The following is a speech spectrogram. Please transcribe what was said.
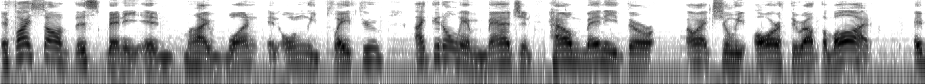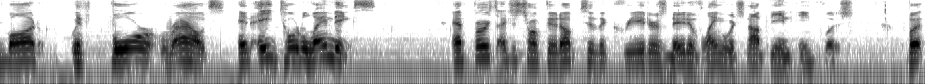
If I saw this many in my one and only playthrough, I could only imagine how many there actually are throughout the mod. A mod with 4 routes and 8 total endings. At first, I just chalked it up to the creator's native language not being English. But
